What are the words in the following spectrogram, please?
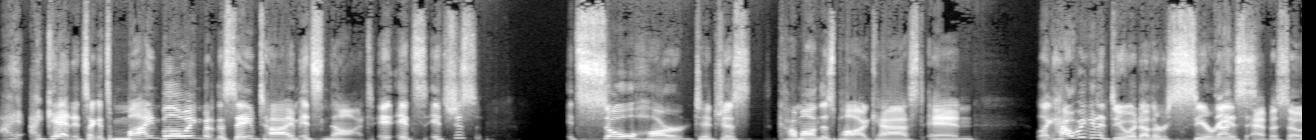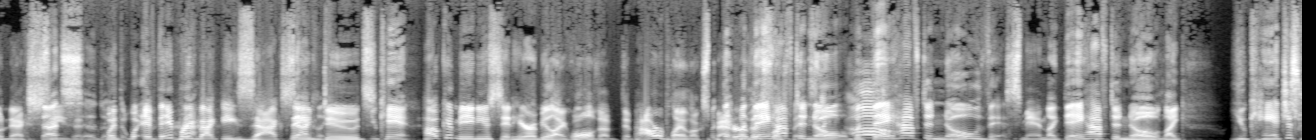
I, I get it. it's like it's mind blowing, but at the same time, it's not. It, it's, it's just, it's so hard to just come on this podcast and. Like, how are we going to do another serious That's- episode next season? uh, With, if they bring back the exact same Exactly. dudes, You can't. how can me and you sit here and be like, "Well, the, the power play looks But they, better"? but this they have to know. like, but they oh. have to know this, man. Like they have to know. Like you can't just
